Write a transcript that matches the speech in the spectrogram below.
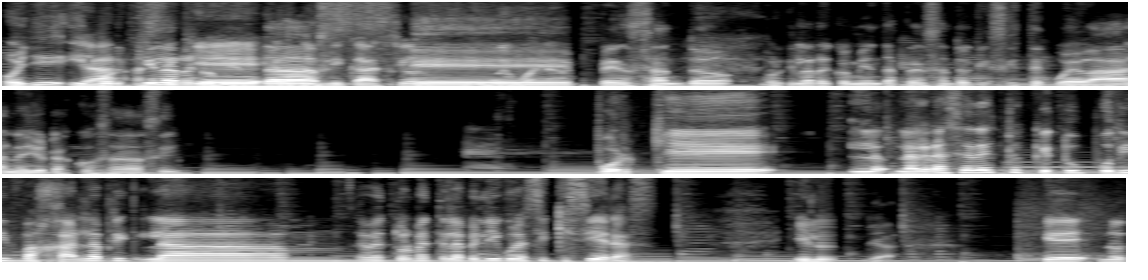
Oye, ¿y Ya, por qué así la es una recomiendas aplicación eh, muy buena. pensando, por qué la recomiendas pensando que existe Cuevana y otras cosas así? Porque la, la gracia de esto es que tú pudís bajar la, mm, eventualmente la película si quisieras. Y lo- Ya. Que no,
